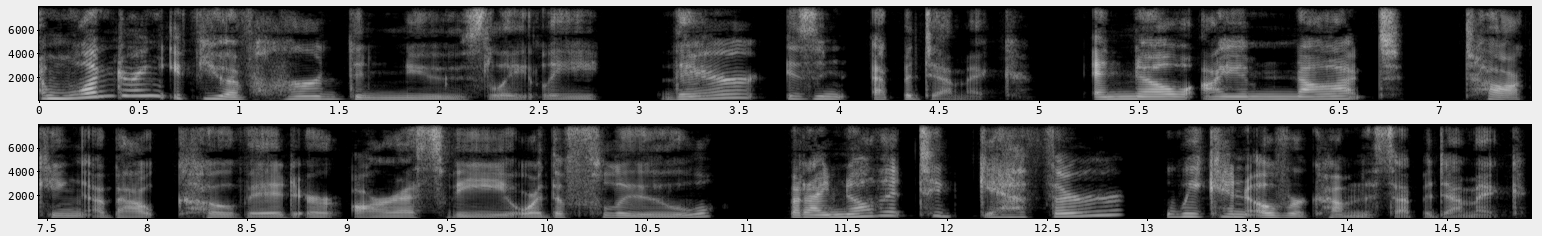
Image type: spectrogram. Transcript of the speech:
I'm wondering if you have heard the news lately. There is an epidemic. And no, I am not talking about COVID or RSV or the flu, but I know that together we can overcome this epidemic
